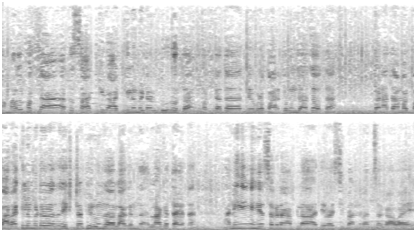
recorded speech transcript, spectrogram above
आम्हाला फक्त आता सात किंवा आठ किलोमीटर दूर होता. फक्त आता तेवढं पार करून जायचा होता. पण आता आम्हाला बारा किलोमीटर एक्स्ट्रा फिरून जावं लागन लागत आहे आता. आणि हे सगळं आपला आदिवासी बांधवांचं गाव आहे.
